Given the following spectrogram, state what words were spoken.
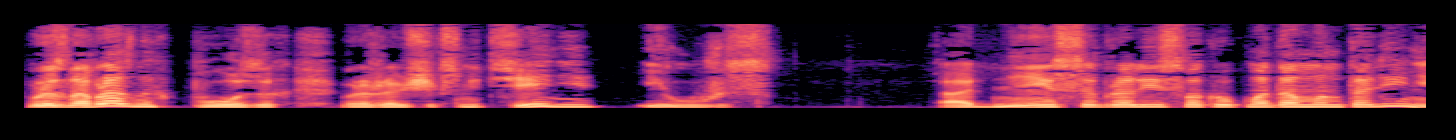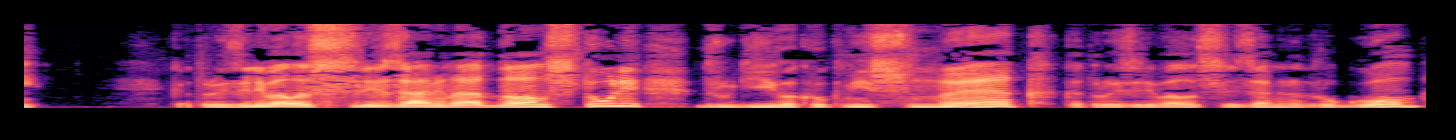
в разнообразных позах, выражающих смятение и ужас. Одни собрались вокруг мадам Монталини, которая заливалась слезами на одном стуле, другие вокруг мисс Нек, которая заливалась слезами на другом,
